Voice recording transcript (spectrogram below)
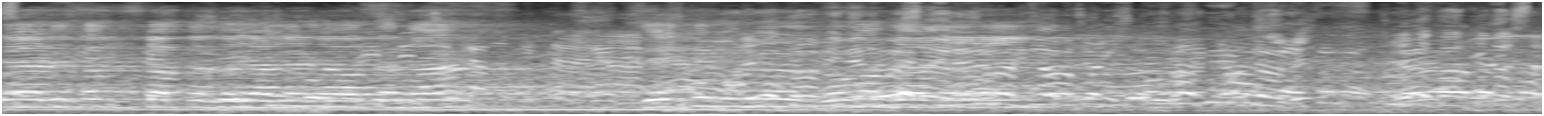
değerli üstadları da yerlerini alsınlar. Zeytinburnu Roman Derneği'nin Evet arkadaşlar.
